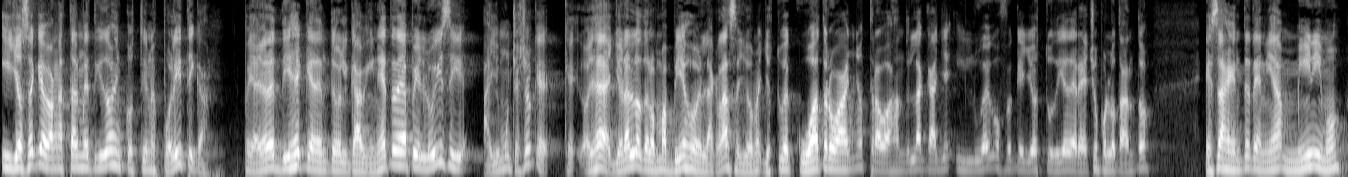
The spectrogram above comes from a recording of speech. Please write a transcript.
Y yo sé que van a estar metidos en cuestiones políticas. Pero ya yo les dije que dentro del gabinete de Pierluisi hay un muchacho que, que o sea, yo era lo de los más viejos en la clase. Yo, yo estuve cuatro años trabajando en la calle y luego fue que yo estudié Derecho. Por lo tanto, esa gente tenía mínimo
